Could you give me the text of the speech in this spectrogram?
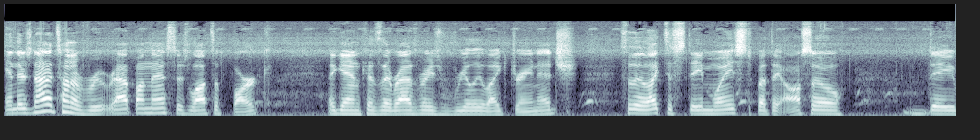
And there's not a ton of root wrap on this, there's lots of bark. Again, because the raspberries really like drainage. So they like to stay moist, but they also, they,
